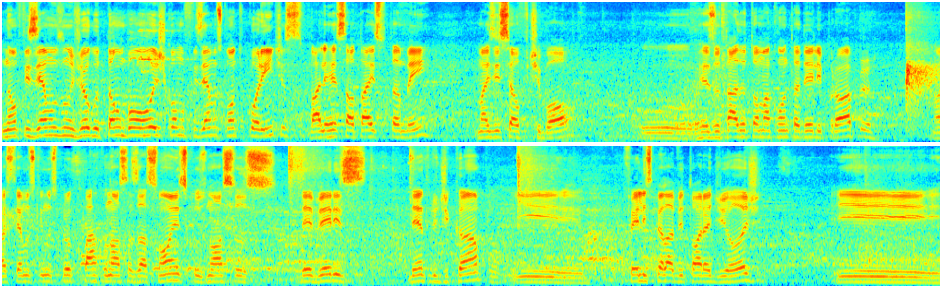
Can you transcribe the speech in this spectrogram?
não fizemos um jogo tão bom hoje como fizemos contra o Corinthians, vale ressaltar isso também, mas isso é o futebol. O resultado toma conta dele próprio. Nós temos que nos preocupar com nossas ações, com os nossos deveres dentro de campo e feliz pela vitória de hoje. E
